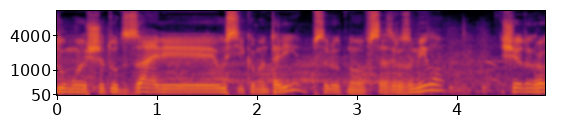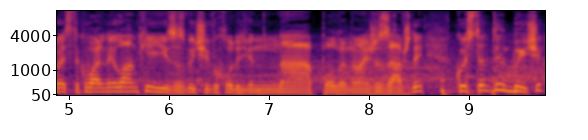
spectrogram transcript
думаю, що тут зайві усі коментарі. Абсолютно все зрозуміло. Ще один гравець атакувальної ланки, і зазвичай виходить він на поле майже завжди. Костянтин Бичик.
